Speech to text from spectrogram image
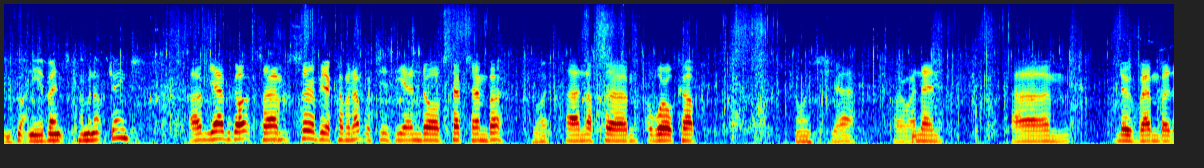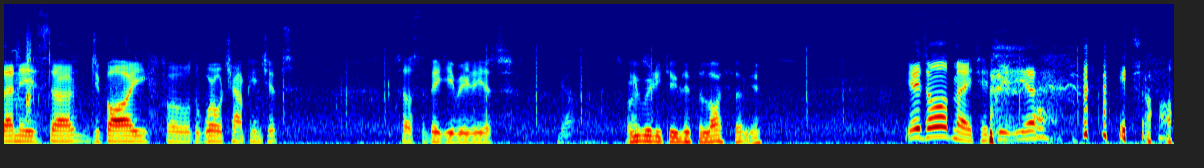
You've got any events coming up, James? Um, yeah, we've got um, Serbia coming up, which is the end of September, Right. and that's um, a World Cup. Nice. Yeah. So, and then um, November then is uh, Dubai for the World Championships. So that's the biggie, really. Is yeah. That's where You really do live the life, don't you? Yeah, it's hard, mate. It, it- yeah, it's hard.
